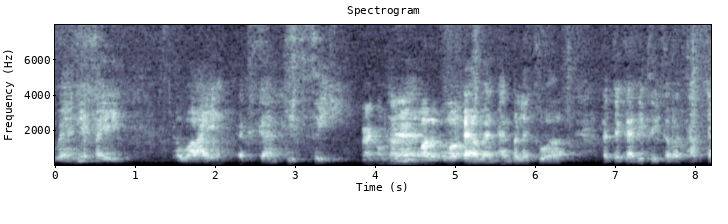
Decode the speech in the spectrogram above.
แหวนเนี่ยไปถวายรัชกาลที่สี่งานของท่านปาลกัวแต่แหวนท่านปเลกัว รัชกาลที่สี่ก็ประทับใจ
